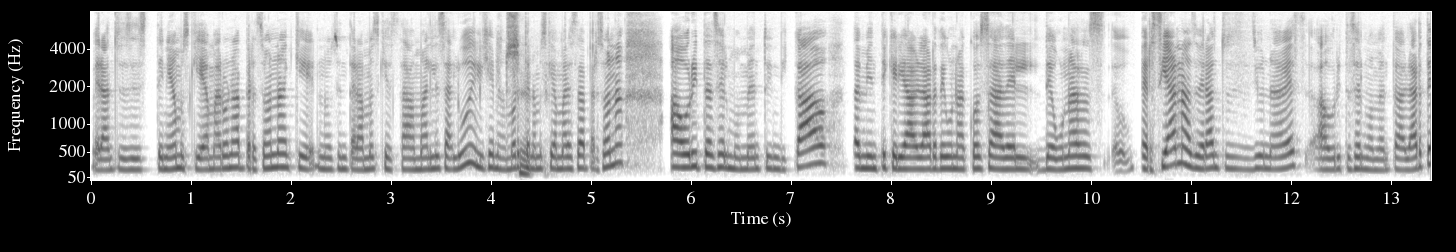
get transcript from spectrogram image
¿Verdad? Entonces teníamos que llamar a una persona que nos enteramos que estaba mal de salud y le dije, mi amor, tenemos que llamar a esta persona. Ahorita es el momento indicado. También te quería hablar de una cosa del, de unas uh, persianas, ¿verdad? Entonces de una vez, ahorita es el momento de hablarte.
